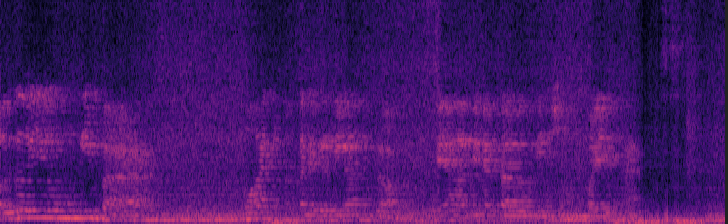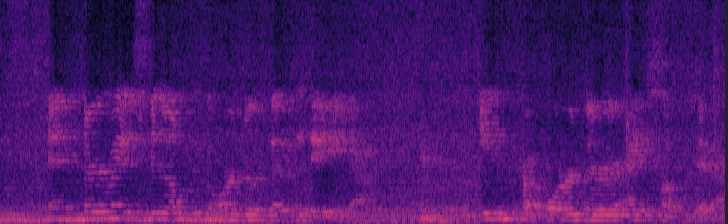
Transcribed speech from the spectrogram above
Although yung iba, mukha naman talaga langgam. Kaya nga tinatawag din siyang white ants. And termites belong to the order of Lepidea. Infra-order Isoptera.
